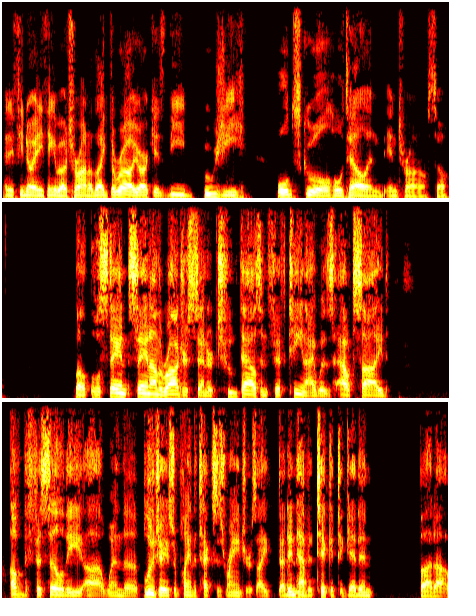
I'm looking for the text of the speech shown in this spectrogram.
And if you know anything about Toronto, like the Royal York is the bougie, old school hotel in, in Toronto. So. Well, well, staying, staying on the Rogers Center, 2015, I was outside of the facility, uh, when the Blue Jays were playing the Texas Rangers. I, I didn't have a ticket to get in, but, uh,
